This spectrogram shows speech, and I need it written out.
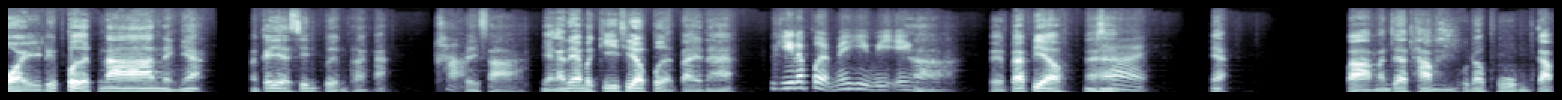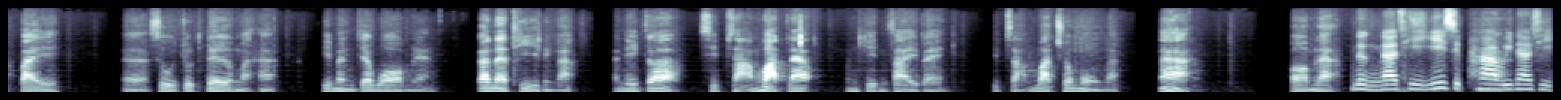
บ่อยๆ หรือเปิดนานอย่างเงี้ย มันก็จะสิ้นเปลืองพลังงานค่ะไฟฟ้า อย่างนั้นเนี่ยเมื่อกี้ที่เราเปิดไปนะฮะ เมื่อกี้เราเปิดไม่กี่วิเอง อ่า เปิดแป๊บเดียวนะฮะใช่ กว่ามันจะทำอุณหภูมิกลับไปเอ่อสู่จุดเดิมอะฮะที่มันจะวอร์มเนี่ย ก็นาทีหนึ่งละ อันนี้ก็ 13 วัตต์แล้ว มันกินไฟไป 13 วัตต์ชั่วโมงละน่าพร้อมแล้วหนึ่งนาที25วินาที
